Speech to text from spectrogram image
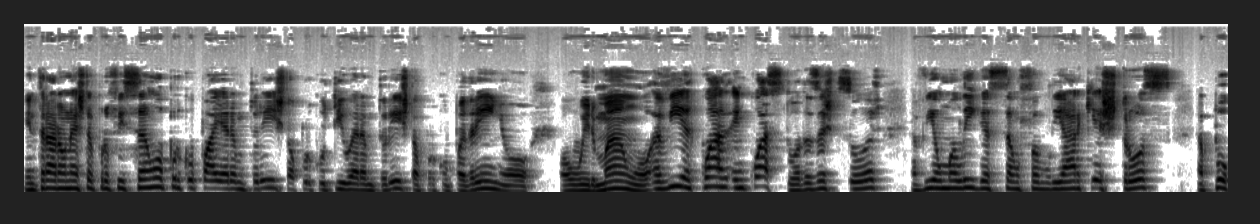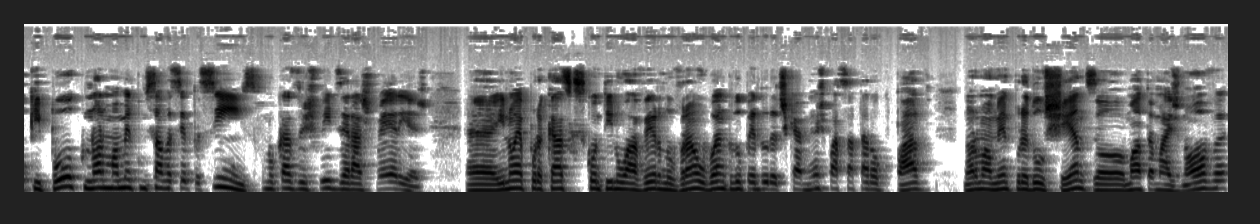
entraram nesta profissão ou porque o pai era motorista, ou porque o tio era motorista, ou porque o padrinho, ou, ou o irmão, ou... havia quase, em quase todas as pessoas havia uma ligação familiar que as trouxe a pouco e pouco, normalmente começava sempre assim, no caso dos filhos era às férias, uh, e não é por acaso que se continua a ver no verão o banco do pendura dos caminhões passa a estar ocupado normalmente por adolescentes ou malta mais nova,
